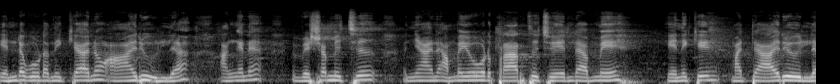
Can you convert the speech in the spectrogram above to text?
എന്റെ കൂടെ നിൽക്കാനോ ആരുമില്ല. അങ്ങനെ വിഷമിച്ച് ഞാൻ അമ്മയോട് പ്രാർത്ഥിച്ചു എന്റെ അമ്മേ എനിക്ക് മറ്റാരുമില്ല.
